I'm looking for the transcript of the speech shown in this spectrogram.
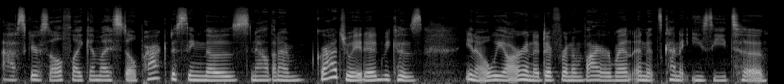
ask yourself like am I still practicing those now that I'm graduated because you know, we are in a different environment and it's kind of easy to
